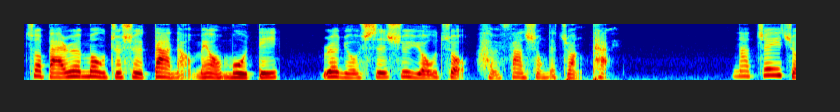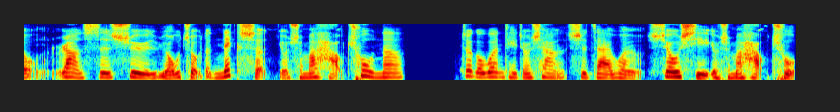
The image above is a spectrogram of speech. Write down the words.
做白日梦就是大脑没有目的，任由思绪游走，很放松的状态。那这一种让思绪游走的 Nixon 有什么好处呢？这个问题就像是在问休息有什么好处。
